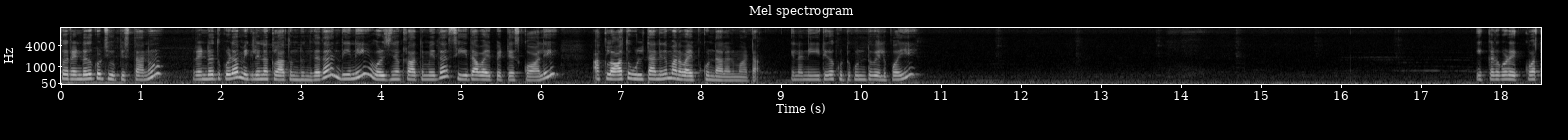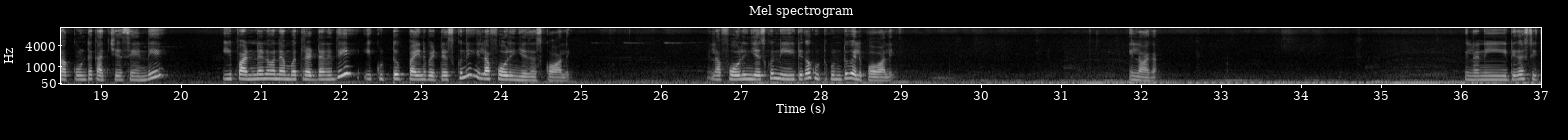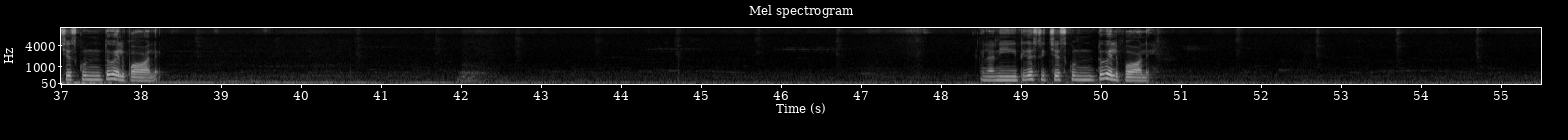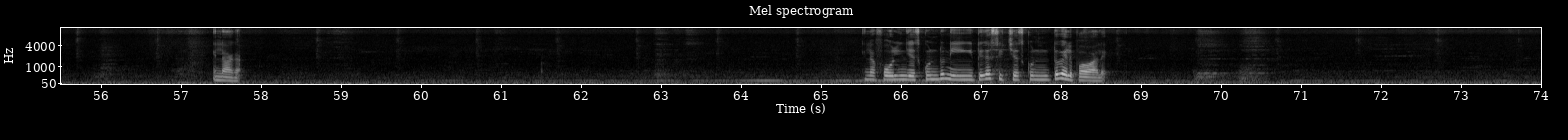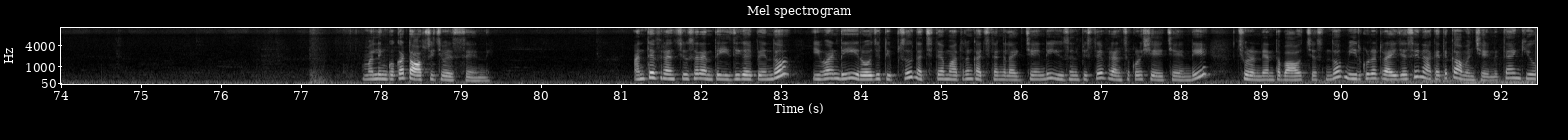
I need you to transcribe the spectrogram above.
సో రెండోది కూడా చూపిస్తాను. రెండోది కూడా మిగిలిన క్లాత్ ఉంటుంది కదా దీన్ని ఒరిజినల్ క్లాత్ మీద సీదా వైపు పెట్టేసుకోవాలి. ఆ క్లాత్ ఉల్టా అనేది మన వైపుకు ఉండాలన్నమాట. ఇలా నీట్గా కుట్టుకుంటూ వెళ్ళిపోయి ఇక్కడ కూడా ఎక్కువ తక్కువ ఉంటే కట్ చేసేయండి. ఈ పన్నెండవ నెంబర్ థ్రెడ్ అనేది ఈ కుట్టు పైన పెట్టేసుకుని ఇలా ఫోల్డింగ్ చేసేసుకోవాలి. ఇలా ఫోల్డింగ్ చేసుకుని నీట్గా కుట్టుకుంటూ వెళ్ళిపోవాలి. ఇలాగా. ఇలా నీట్గా స్టిచ్ చేసుకుంటూ వెళ్ళిపోవాలి. ఇలా నీట్గా స్టిచ్ చేసుకుంటూ వెళ్ళిపోవాలి. ఇలాగా. ఇలా ఫోల్డింగ్ చేసుకుంటూ నీట్గా స్టిచ్ చేసుకుంటూ వెళ్ళిపోవాలి. మళ్ళీ ఇంకొక టాప్ స్టిచ్ వేసేయండి. అంతే ఫ్రెండ్స్ చూసారు ఎంత ఈజీగా అయిపోయిందో? ఇవ్వండి ఈరోజు టిప్స్. నచ్చితే మాత్రం ఖచ్చితంగా లైక్ చేయండి. యూజ్ అనిపిస్తే ఫ్రెండ్స్ కూడా షేర్ చేయండి. చూడండి ఎంత బాగా వచ్చేస్తుందో. మీరు కూడా ట్రై చేసి నాకైతే కామెంట్ చేయండి. Thank you.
